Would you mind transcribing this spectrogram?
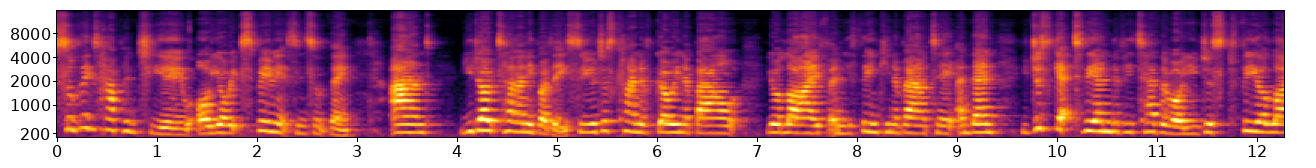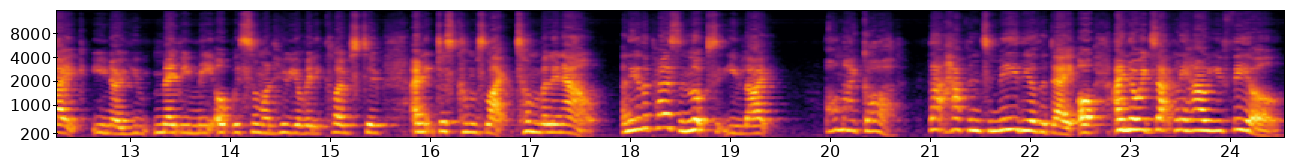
something's happened to you or you're experiencing something and you don't tell anybody. So you're just kind of going about your life and you're thinking about it and then you just get to the end of your tether or you just feel like, you know, you maybe meet up with someone who you're really close to and it just comes like tumbling out. And the other person looks at you like, oh my God, that happened to me the other day or I know exactly how you feel.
